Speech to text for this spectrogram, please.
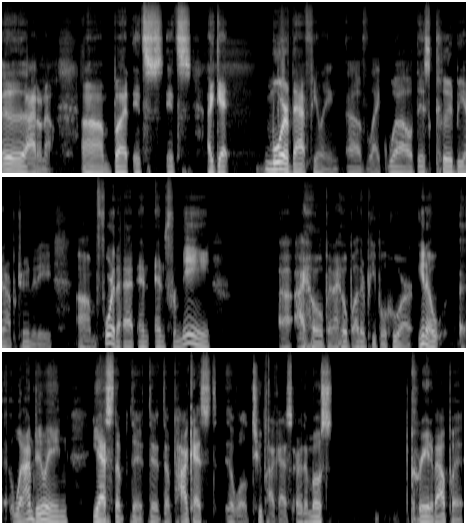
Uh, I don't know, um, but it's it's I get more of that feeling of like, well, this could be an opportunity um, for that, and and for me, uh, I hope, and I hope other people who are, you know, uh, what I'm doing. Yes, the the the, the podcast, well, two podcasts are the most creative output.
